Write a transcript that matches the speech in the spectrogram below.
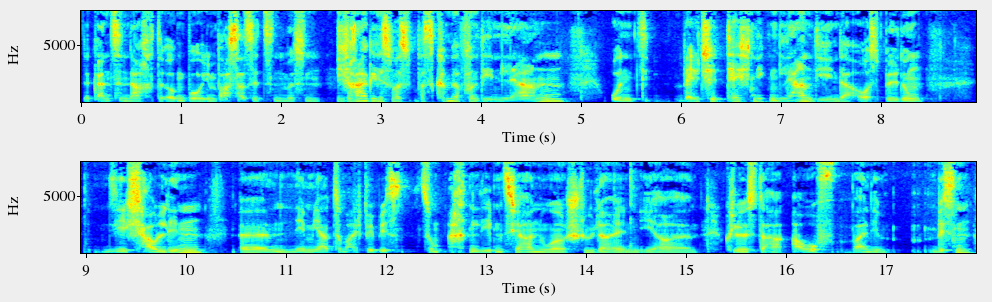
eine ganze Nacht irgendwo im Wasser sitzen müssen. Die Frage ist, was, was können wir von denen lernen und welche Techniken lernen die in der Ausbildung? Die Shaolin äh, nehmen ja zum Beispiel bis zum achten Lebensjahr nur Schüler in ihre Klöster auf, weil die wissen,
